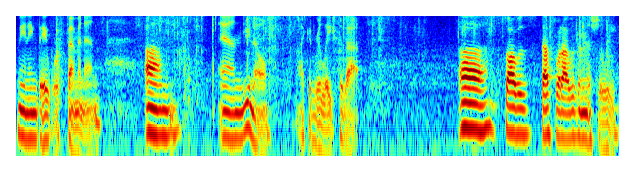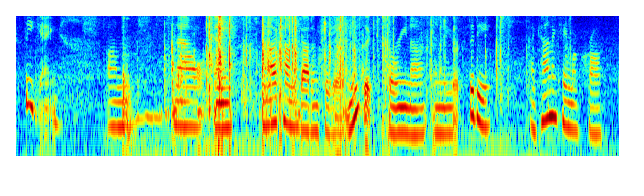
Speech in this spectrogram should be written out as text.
meaning they were feminine. Um, and, you know, I could relate to that. Uh, so I was, that's what I was initially seeking. Um, now, and when I kind of got into the music arena in New York City, I kind of came across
